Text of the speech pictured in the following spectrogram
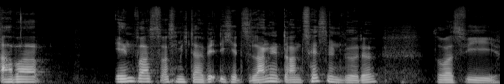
Aber irgendwas, was mich da wirklich jetzt lange dran fesseln würde, sowas wie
